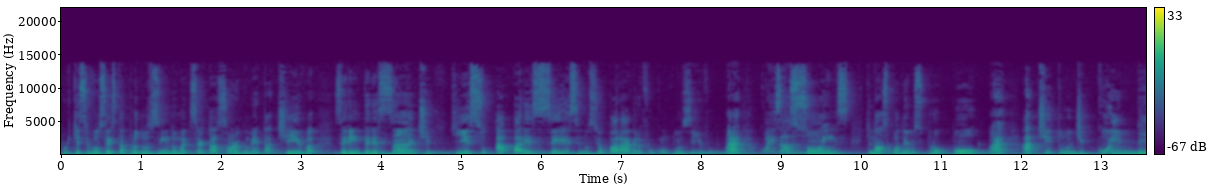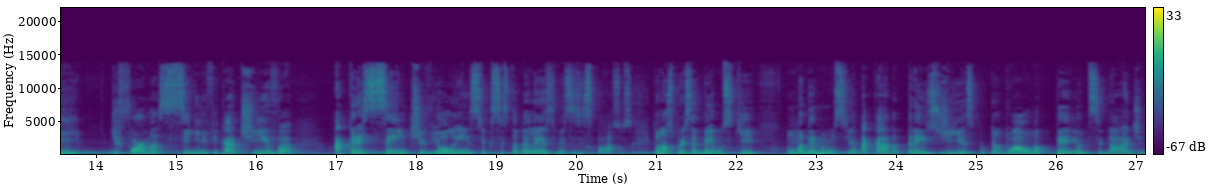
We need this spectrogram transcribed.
Porque se você está produzindo uma dissertação argumentativa, seria interessante que isso aparecesse no seu parágrafo conclusivo. Né? Quais ações que nós podemos propor né, a título de coibir de forma significativa a crescente violência que se estabelece nesses espaços. Então, nós percebemos que uma denúncia a cada três dias, portanto, há uma periodicidade,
